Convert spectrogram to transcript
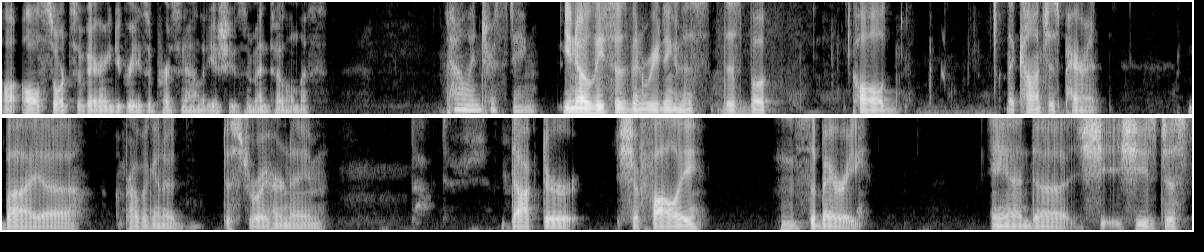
all, all, sorts of varying degrees of personality issues and mental illness. How interesting. You know, Lisa's been reading yeah. this this book called The Conscious Parent by uh I'm probably going to destroy her name. Dr. Shefali hmm. Tsabary. And uh, she she's just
